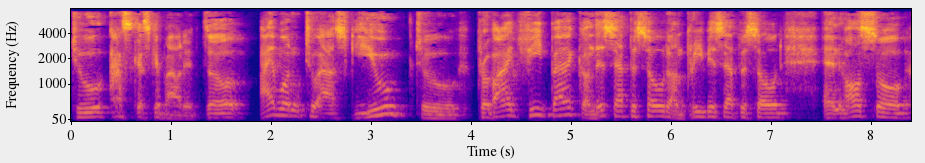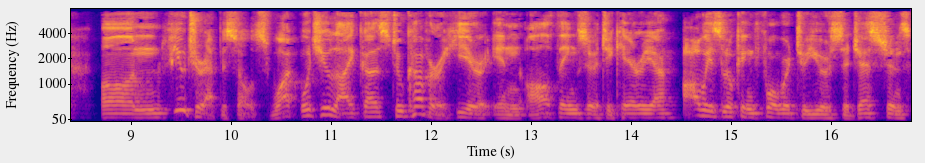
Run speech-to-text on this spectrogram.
to ask us about it. So I want to ask you to provide feedback on this episode, on previous episode, and also on future episodes. What would you like us to cover here in All Things Urticaria? Always looking forward to your suggestions.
